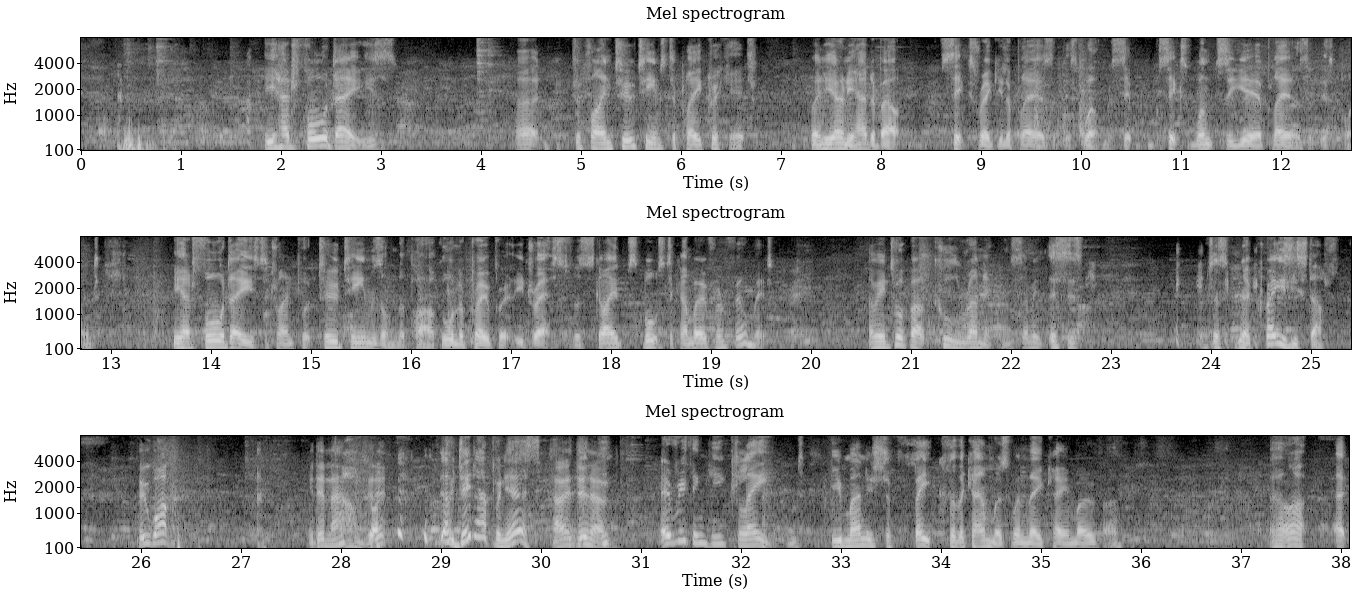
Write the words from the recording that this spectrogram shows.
he had four days uh, to find two teams to play cricket when he only had about six regular players at this well six, six once a year players at this point. He had four days to try and put two teams on the park, all appropriately dressed, for Sky Sports to come over and film it. I mean, talk about cool runnings. I mean, this is just you know crazy stuff. who won? It didn't happen, oh, did it? No, it did happen, yes. No, it did He- happen. everything he claimed, he managed to fake for the cameras when they came over. Uh, uh,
